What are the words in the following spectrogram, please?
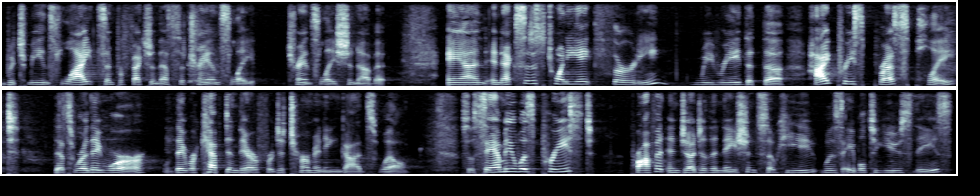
which means lights and perfection. That's the translate, translation of it. And in Exodus 28:30, we read that the high priest breastplate that's where they were. They were kept in there for determining God's will. So Samuel was priest, prophet, and judge of the nation, so he was able to use these.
